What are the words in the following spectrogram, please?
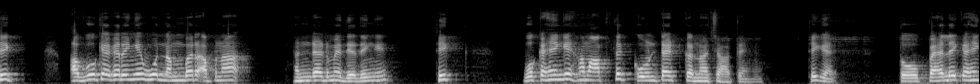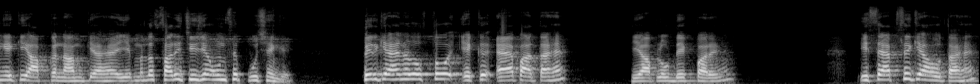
ठीक? अब वो क्या करेंगे? वो नंबर अपना हंड्रेड में दे देंगे। ठीक? वो कहेंगे, हम आपसे कांटेक्ट करना चाहते हैं। ठीक है? तो पहले कहेंगे कि आपका नाम क्या है? ये मतलब सारी चीज़ें उनसे पूछेंगे। फिर क्या है ना दोस्तों, एक ऐप आता है, ये आप लोग देख पा रहे हैं। इस ऐप से क्या होता है,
